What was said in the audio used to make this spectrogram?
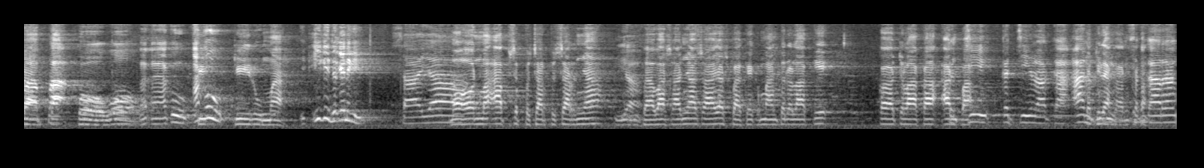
Bapak Bowo heeh, aku, di, aku. di rumah. Iki ndek kene iki. Saya Mohon maaf sebesar-besarnya Iya. bahwasanya saya sebagai kemanten lelaki kecelakaan, Pak. keci, kecelakaan. Kecelakaan. Sekarang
